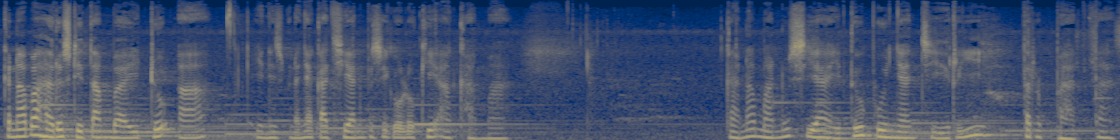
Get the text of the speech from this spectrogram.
Kenapa harus ditambahi doa? Ini sebenarnya kajian psikologi agama. Karena manusia itu punya ciri terbatas.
